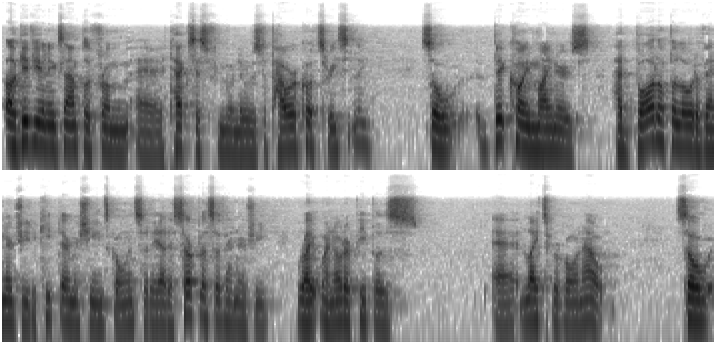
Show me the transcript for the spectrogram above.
I'll give you an example from uh, Texas from when there was the power cuts recently. So Bitcoin miners had bought up a load of energy to keep their machines going, so they had a surplus of energy right when other people's uh, lights were going out. So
